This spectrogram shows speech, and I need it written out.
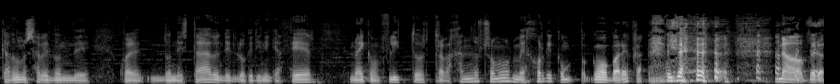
cada uno sabe dónde, cuál- dónde está, dónde, lo que tiene que hacer. No hay conflictos. Trabajando somos mejor que com- como pareja. no, pero.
